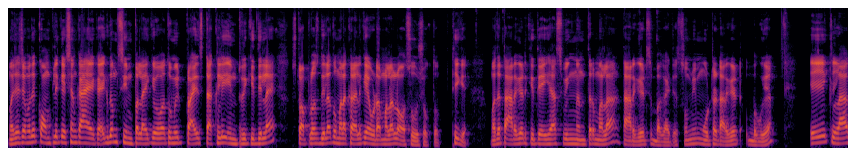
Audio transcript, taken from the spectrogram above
म्हणजे याच्यामध्ये कॉम्प्लिकेशन काय आहे का? एकदम सिंपल आहे की बाबा तुम्ही प्राइस टाकली एंट्री कितीला आहे? स्टॉप लॉस दिला तुम्हाला कळेल की एवढा मला लॉस होऊ शकतो. ठीक आहे. माझं टार्गेट किती आहे? ह्या स्विंग नंतर मला टार्गेट्स बघायचे. सो मी मोठं टार्गेट बघूया. एक लाख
